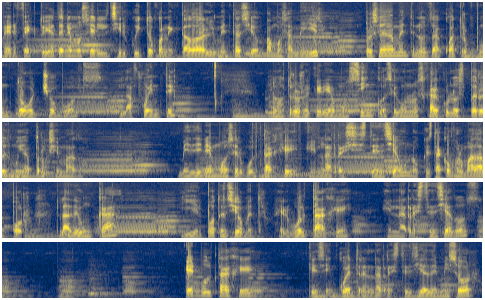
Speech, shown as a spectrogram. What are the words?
Perfecto, ya tenemos el circuito conectado a la alimentación, vamos a medir. Aproximadamente nos da 4.8 volts la fuente. Nosotros requeríamos 5 según los cálculos, pero es muy aproximado mediremos el voltaje en la resistencia 1 que está conformada por la de 1K y el potenciómetro, el voltaje en la resistencia 2, el voltaje que se encuentra en la resistencia de emisor,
